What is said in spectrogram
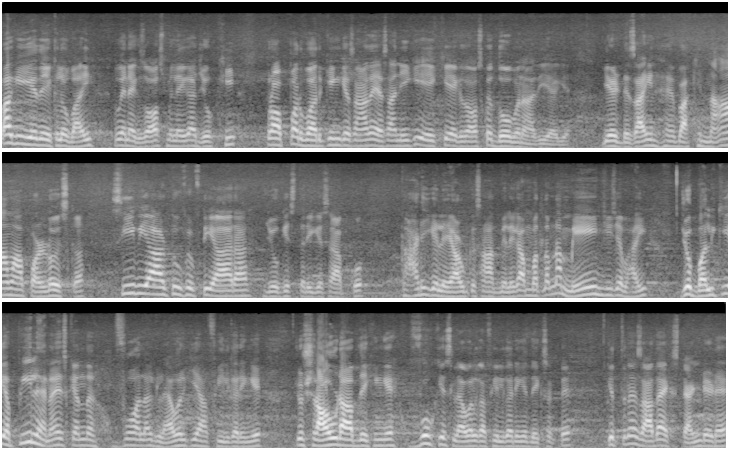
बाकी ये देख लो भाई ट्विन एग्जॉस्ट मिलेगा जो कि प्रॉपर वर्किंग के साथ ऐसा नहीं कि एक ही एग्जॉस्ट को दो बना दिया गया। ये डिज़ाइन है, बाकी नाम आप पढ़ लो इसका। C B R two fifty R R जो कि इस तरीके से आपको गाड़ी के लेआउट के साथ मिलेगा। मतलब ना मेन चीज़ है भाई, जो बल की अपील है ना इसके अंदर, वो अलग लेवल की आप फील करेंगे। जो श्राउड आप देखेंगे, वो किस लेवल का फील करेंगे, देख सकते हैं। कितने ज़्यादा एक्सटेंडेड है।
